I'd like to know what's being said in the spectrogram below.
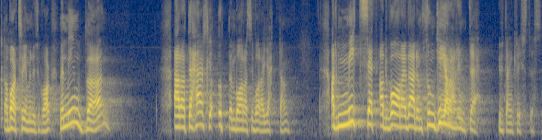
jag har bara tre minuter kvar, men min bön är att det här ska uppenbaras i våra hjärtan. Att mitt sätt att vara i världen fungerar inte utan Kristus.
